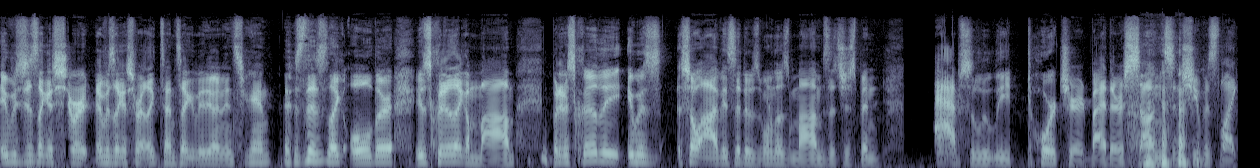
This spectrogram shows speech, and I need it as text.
it was just like a short. It was like a short, like 10 second video on Instagram. It was this like older. It was clearly like a mom, but it was clearly it was so obvious that it was one of those moms that's just been absolutely tortured by their son since she was like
